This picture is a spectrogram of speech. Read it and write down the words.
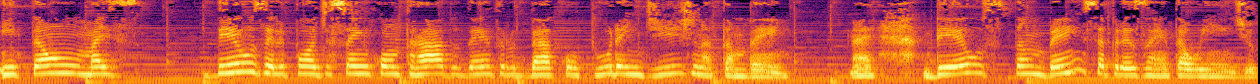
Então, mas Deus ele pode ser encontrado dentro da cultura indígena também. Né? Deus também se apresenta ao índio,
